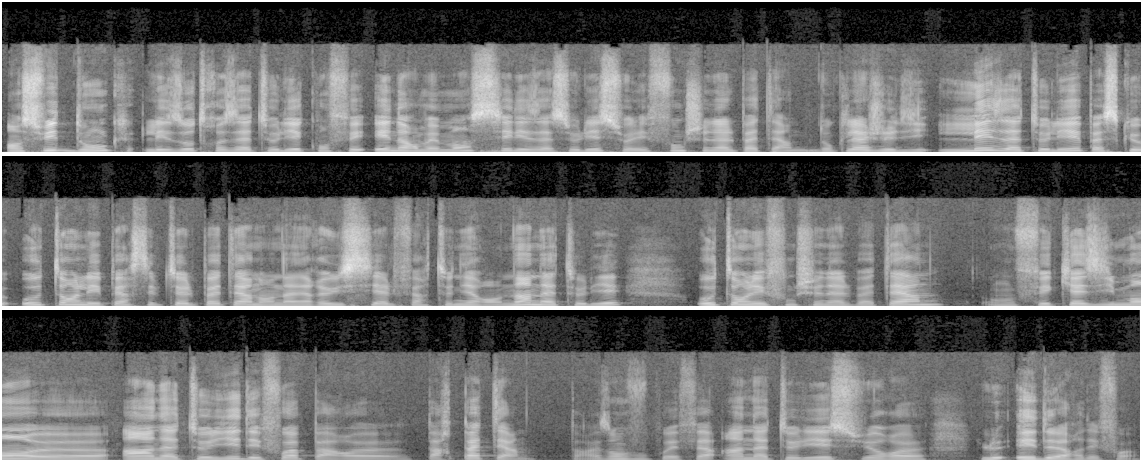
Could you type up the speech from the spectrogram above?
Ensuite, donc, les autres ateliers qu'on fait énormément, c'est les ateliers sur les functional patterns. Donc là, je dis les ateliers parce que autant les perceptual patterns, on a réussi à le faire tenir en un atelier, autant les functional patterns, on fait quasiment euh, un atelier des fois par, euh, par pattern. Par exemple, vous pouvez faire un atelier sur euh, le header des fois,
